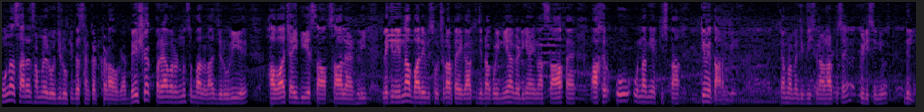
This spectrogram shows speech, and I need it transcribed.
ਉਹਨਾਂ ਸਾਰਿਆਂ ਸਾਹਮਣੇ ਰੋਜੀ ਰੋਟੀ ਦਾ ਸੰਕਟ ਖੜਾ ਹੋ ਗਿਆ। ਬੇਸ਼ੱਕ ਪਰਿਆਵਰਣ ਨੂੰ ਸੰਭਾਲਣਾ ਜ਼ਰੂਰੀ ਹੈ। ਹਵਾ ਚਾਹੀਦੀ ਹੈ ਸਾਫ਼ ਸਾਹ ਲੈਣ ਲਈ, ਲੇਕਿਨ ਇਹਨਾਂ ਬਾਰੇ ਵੀ ਸੋਚਣਾ ਪਏਗਾ ਕਿ ਜਿੰਨਾ ਕੋਈ ਨੀਆਂ ਗੱਡੀਆਂ ਇਹਨਾਂ ਸਾਫ਼ ਹੈ, ਆਖਿਰ ਉਹ ਉਹਨਾਂ ਦੀਆਂ ਕਿਸ਼ਤਾਂ ਕਿਵੇਂ ਤਾਰਨਗੇ? ਕੈਮਰਾਮੈਨ ਜਗਦੀਸ਼ ਨਾਲ ਹਰਪ੍ਰੀਤ ਸਿੰਘ ਪੀਡੀਸੀ ਨਿਊਜ਼ ਦਿੱਲੀ।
